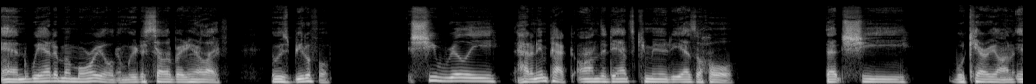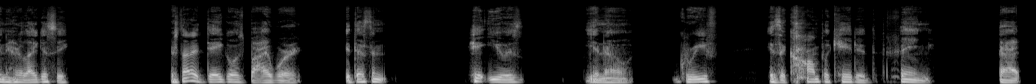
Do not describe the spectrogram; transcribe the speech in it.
and we had a memorial and we were just celebrating her life. It was beautiful. She really had an impact on the dance community as a whole that she will carry on in her legacy. There's not a day goes by where it doesn't hit you as, you know, grief is a complicated thing that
